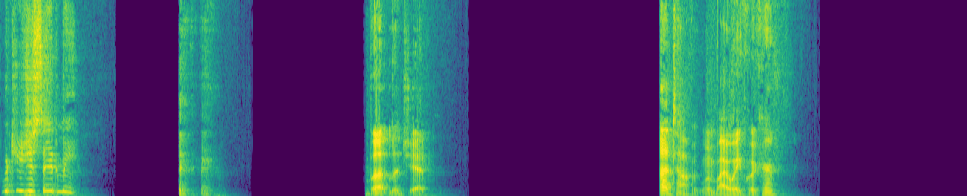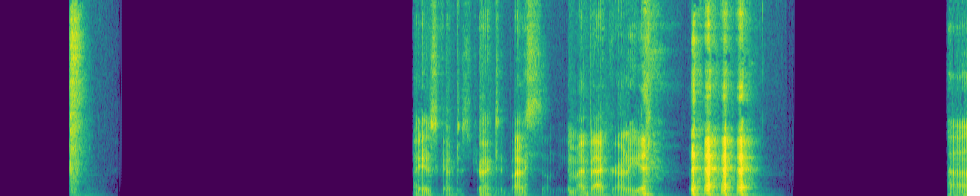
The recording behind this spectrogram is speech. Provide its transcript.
what did you just say to me? but legit. That topic went by way quicker. I just got distracted by something in my background again. Uh,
